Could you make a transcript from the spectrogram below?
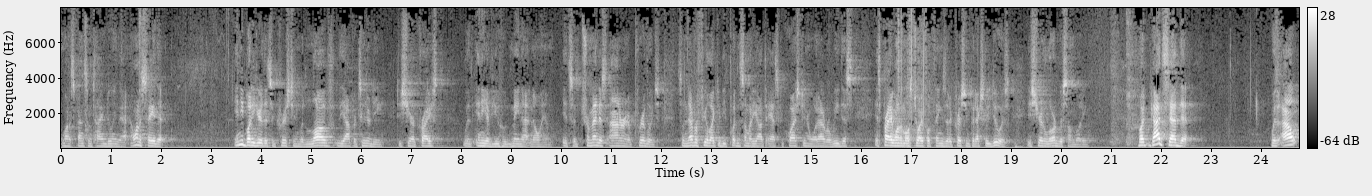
want to spend some time doing that. I want to say that anybody here that's a Christian would love the opportunity to share Christ with any of you who may not know him. It's a tremendous honor and a privilege. So never feel like you'd be putting somebody out to ask a question or whatever. We just, it's probably one of the most joyful things that a Christian could actually do is, is share the Lord with somebody. But God said that without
